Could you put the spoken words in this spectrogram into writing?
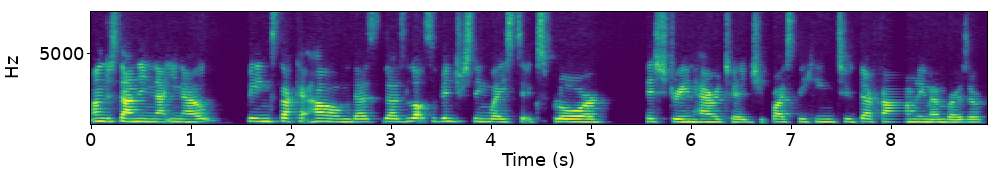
understanding that you know being stuck at home there's there's lots of interesting ways to explore history and heritage by speaking to their family members or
